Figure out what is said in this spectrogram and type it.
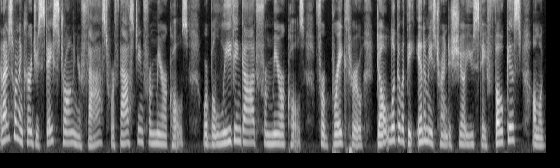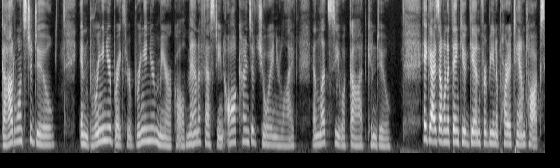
And I just want to encourage you stay strong in your fast. We're fasting for miracles. We're believing God for miracles, for breakthrough. Don't look at what the enemy's trying to show you. Stay focused on what God wants to do in bringing your breakthrough, bringing your miracle, manifesting all kinds of joy in your life. And let's see what God can do. Hey guys, I want to thank you again for being a part of Tam Talks.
